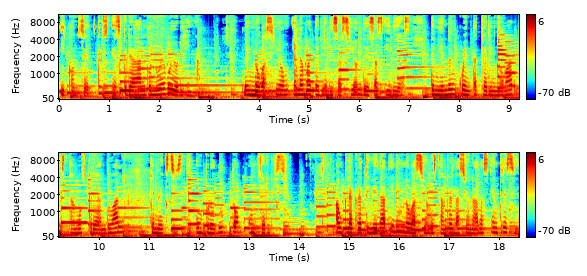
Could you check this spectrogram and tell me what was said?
y conceptos. Es crear algo nuevo y original. La innovación es la materialización de esas ideas, teniendo en cuenta que al innovar estamos creando algo que no existe, un producto un servicio. Aunque la creatividad y la innovación están relacionadas entre sí,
